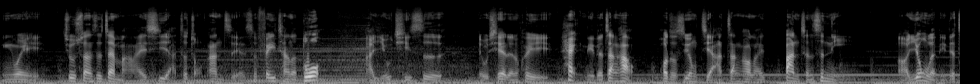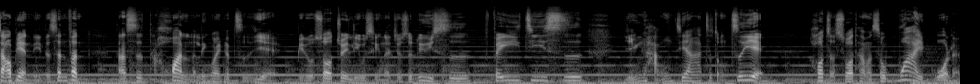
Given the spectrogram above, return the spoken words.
因为就算是在马来西亚，这种案子也是非常的多啊，尤其是有些人会 hack 你的账号，或者是用假账号来扮成是你。啊，用了你的照片、你的身份，但是他换了另外一个职业，比如说最流行的就是律师、飞机师、银行家这种职业，或者说他们是外国人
